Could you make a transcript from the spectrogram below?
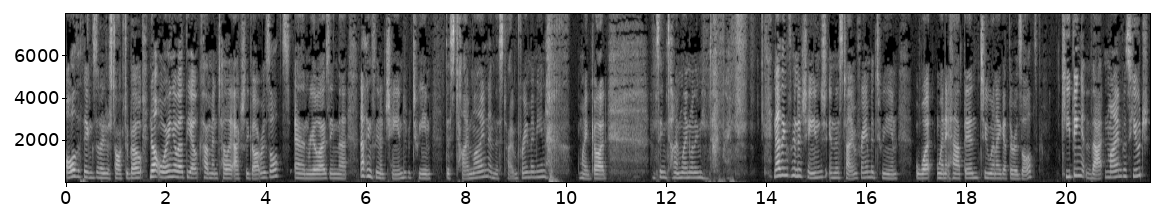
all the things that I just talked about, not worrying about the outcome until I actually got results and realizing that nothing's going to change between this timeline and this time frame, I mean. oh my god. I'm saying timeline when I mean time frame. Nothing's going to change in this time frame between what when it happened to when I get the results. Keeping that in mind was huge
